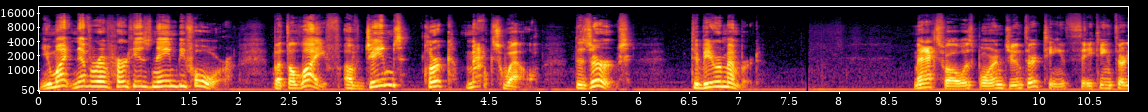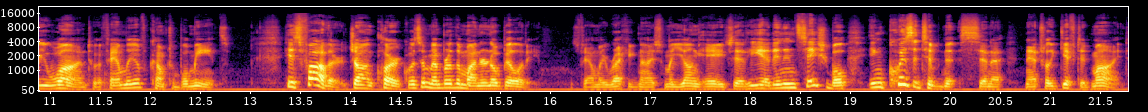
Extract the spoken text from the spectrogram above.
You might never have heard his name before, but the life of James Clerk Maxwell deserves to be remembered. Maxwell was born June 13, 1831, to a family of comfortable means. His father, John Clerk, was a member of the minor nobility. His family recognized from a young age that he had an insatiable inquisitiveness and a naturally gifted mind.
